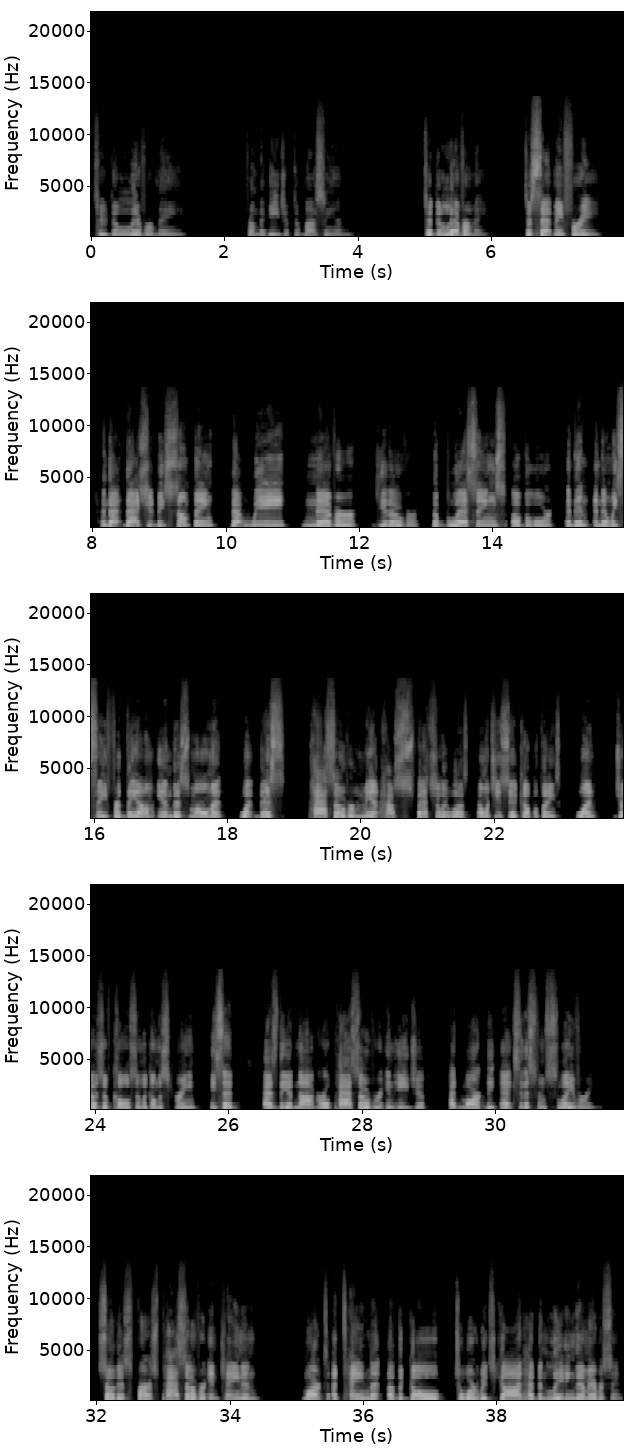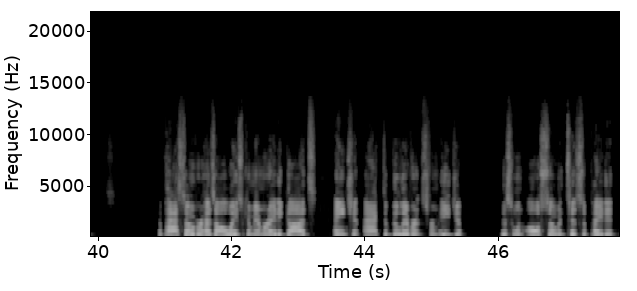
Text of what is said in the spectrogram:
to deliver me from the Egypt of my sin, to deliver me, to set me free. And that, that should be something that we never get over the blessings of the Lord. And then, and then we see for them in this moment what this Passover meant, how special it was. I want you to see a couple things. One, Joseph Coleson, look on the screen. He said, as the inaugural Passover in Egypt had marked the exodus from slavery, so, this first Passover in Canaan marked attainment of the goal toward which God had been leading them ever since. The Passover has always commemorated God's ancient act of deliverance from Egypt. This one also anticipated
